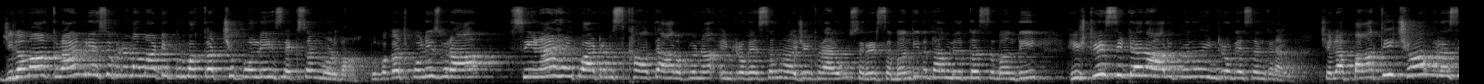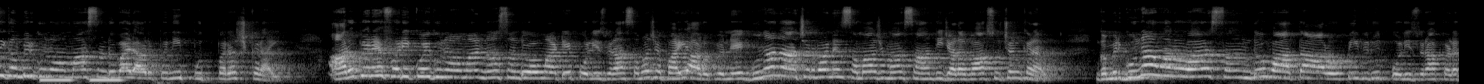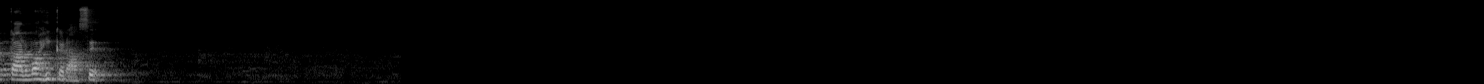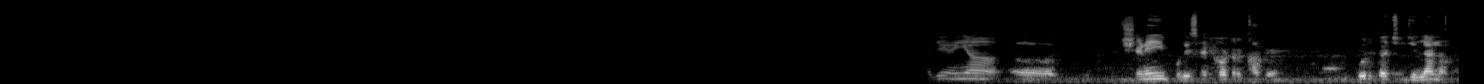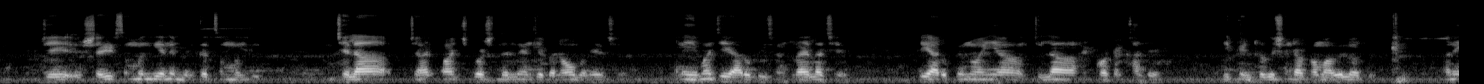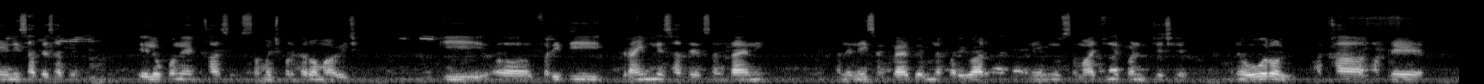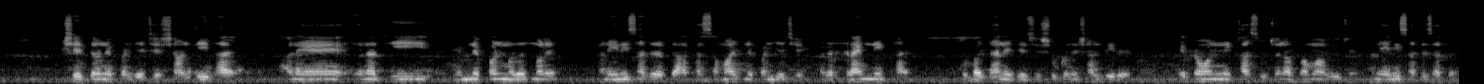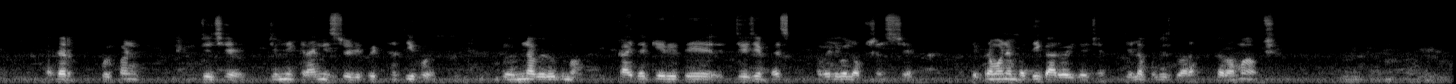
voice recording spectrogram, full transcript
જિલ્લામાં crime ratio ઘટાડવા માટે પૂર્વ કચ્છ પોલીસ એક્શન મોડમાં. પૂર્વ કચ્છ પોલીસ દ્વારા સેના હેડક્વાર્ટર્સ ખાતે આરોપીઓના ઇન્ટ્રોગેશનનું આયોજન કરાયું. શરીર સંબંધી તથા મિલકત સંબંધી હિસ્ટ્રી સીટર આરોપીઓનું ઇન્ટ્રોગેશન કરાયું. છેલ્લા પાંચથી છ વર્ષથી ગંભીર ગુનાઓમાં સંડોવાયેલ આરોપીની પૂછપરછ કરાઈ. આરોપીઓને ફરી કોઈ ગુનાઓમાં ન સંડોવા માટે પોલીસ દ્વારા સમજ અપાઈ આરોપીઓને ગુના ના આચરવા અને સમાજમાં શાંતિ જાળવવા સૂચન કરાયું. ગંભીર ગુના વાર સંડોવાતા આરોપી વિરુદ્ધ પોલીસ દ્વારા કડક કાર્યવાહી કરાશે. આજે અહીંયા શેણઈ પોલીસ હેડક્વાર્ટર ખાતે પૂર્વ કચ્છ જિલ્લાના જે શરીર સંબંધી અને મિલકત સંબંધી છેલ્લા ચાર પાંચ વર્ષ દરમિયાન જે બનાવો બનેલ છે અને એમાં જે આરોપી સંકળાયેલા છે, એ આરોપીઓનું અહીંયા જિલ્લા હેડક્વાર્ટર ખાતે એક ઇન્ટ્રોગેશન રાખવામાં આવેલું હતું અને એની સાથે સાથે એ લોકોને ખાસ સમજ પણ કરવામાં આવી છે કે ફરીથી ક્રાઇમને સાથે સંકળાયા નહીં અને નહીં સંકળાય તો એમના પરિવાર અને એમનું સમાજને પણ જે છે અને ઓવરઓલ આખા આપણે ક્ષેત્રને પણ જે છે શાંતિ થાય અને એનાથી એમને પણ મદદ મળે અને એની સાથે સાથે આખા સમાજને પણ જે છે અગર ક્રાઇમ નહીં થાય તો બધાને જે છે સુખ અને શાંતિ રહે. એ પ્રમાણેની ખાસ સૂચન આપવામાં આવ્યું છે અને એની સાથે સાથે અગર કોઈ પણ જે છે જેમની ક્રાઇમ હિસ્ટ્રી રિપીટ થતી હોય તો એમના વિરુદ્ધમાં કાયદાકીય રીતે જે જે બેસ્ટ અવેલેબલ ઓપ્શન્સ છે, એ પ્રમાણે બધી કાર્યવાહી જે છે, જિલ્લા પોલીસ દ્વારા કરવામાં આવશે.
